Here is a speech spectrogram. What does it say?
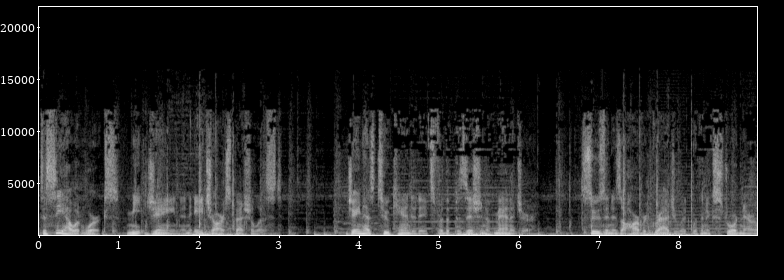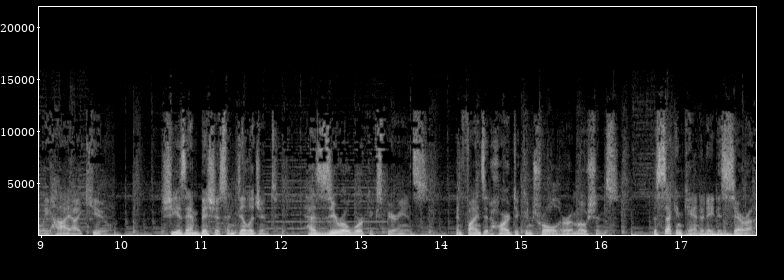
To see how it works, meet Jane, an HR specialist. Jane has two candidates for the position of manager. Susan is a Harvard graduate with an extraordinarily high IQ. She is ambitious and diligent, has zero work experience, and finds it hard to control her emotions. The second candidate is Sarah.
